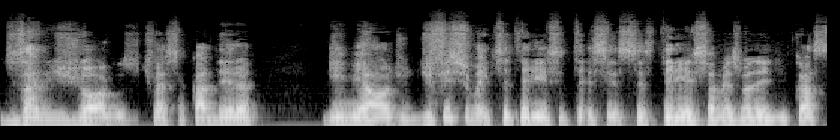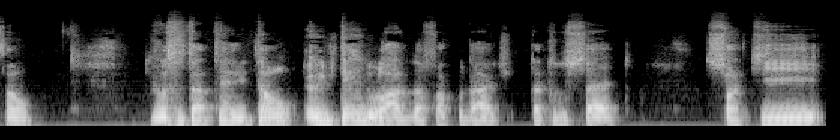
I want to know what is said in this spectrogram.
design de jogos, tivesse a cadeira game audio, dificilmente você teria, esse, você teria essa mesma dedicação que você está tendo. Então, eu entendo o lado da faculdade, tá tudo certo. Só que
